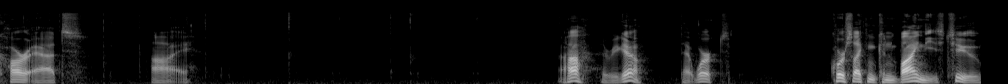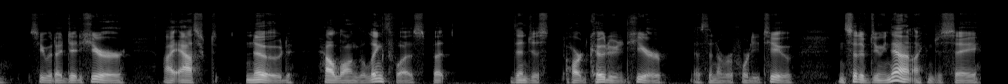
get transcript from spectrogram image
char at i. Ah, there we go. That worked. Of course, I can combine these two. See what I did here? I asked Node how long the length was, but then just hard-coded it here as the number 42. Instead of doing that, I can just say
